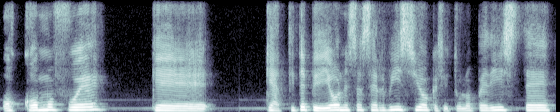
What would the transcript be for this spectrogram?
o cómo fue que, que a ti te pidieron ese servicio, que si tú lo pediste,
